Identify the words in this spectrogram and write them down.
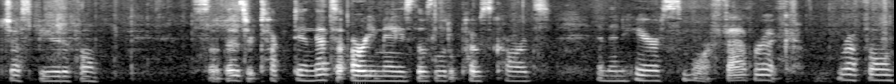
Just beautiful. So those are tucked in. That's Artie Mays, those little postcards. And then here, some more fabric, ruffle.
